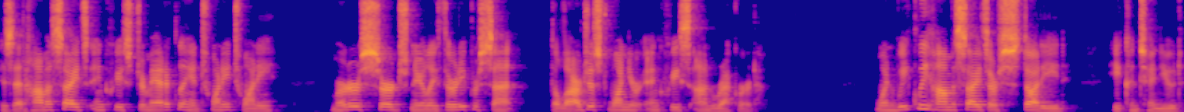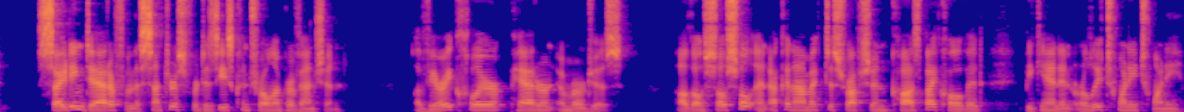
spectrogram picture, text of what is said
is that homicides increased dramatically in 2020, murders surged nearly 30%, the largest one year increase on record. When weekly homicides are studied, he continued, citing data from the Centers for Disease Control and Prevention, a very clear pattern emerges. Although social and economic disruption caused by COVID began in early 2020,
